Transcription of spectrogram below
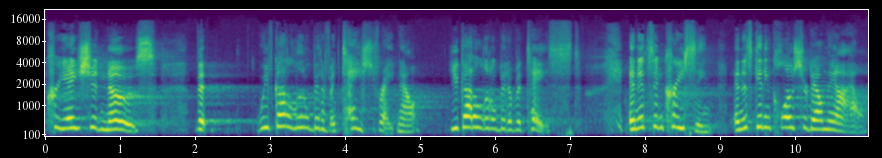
creation knows that we've got a little bit of a taste right now. You got a little bit of a taste. And it's increasing and it's getting closer down the aisle.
